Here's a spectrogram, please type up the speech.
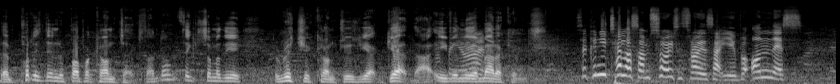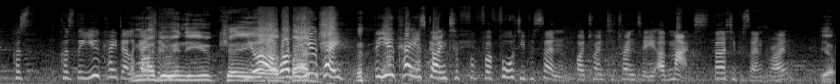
then put it into proper context. I don't think some of the richer countries yet get that, even the right. Americans. So can you tell us? I'm sorry to throw this at you, but on this, because because the UK delegation. Am I doing the UK? You uh, are. Well, badge? the UK, the UK is going to f- for 40% by 2020 at max, 30%, right? Yep.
